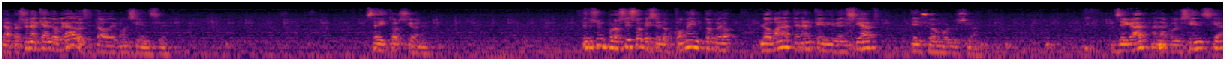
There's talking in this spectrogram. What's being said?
la persona que ha logrado ese estado de conciencia, se distorsiona. Este es un proceso que se los comento, pero lo van a tener que vivenciar en su evolución. Llegar a la conciencia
